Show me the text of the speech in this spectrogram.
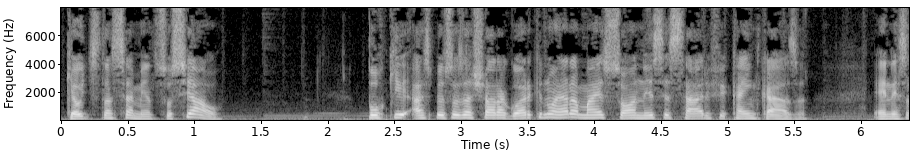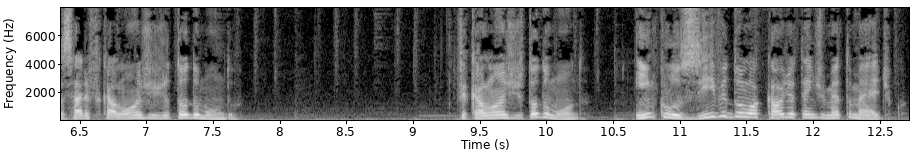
Que é o distanciamento social. Porque as pessoas acharam agora que não era mais só necessário ficar em casa é necessário ficar longe de todo mundo. Ficar longe de todo mundo, inclusive do local de atendimento médico.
